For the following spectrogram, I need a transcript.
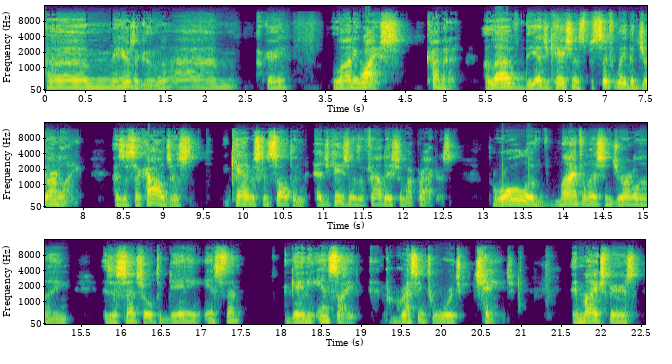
Um, here's a good one. Um, okay. Lonnie Weiss commented I love the education, specifically the journaling. As a psychologist cannabis consultant, education is the foundation of my practice. The role of mindfulness and journaling is essential to gaining instant, gaining insight and progressing towards change. In my experience,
